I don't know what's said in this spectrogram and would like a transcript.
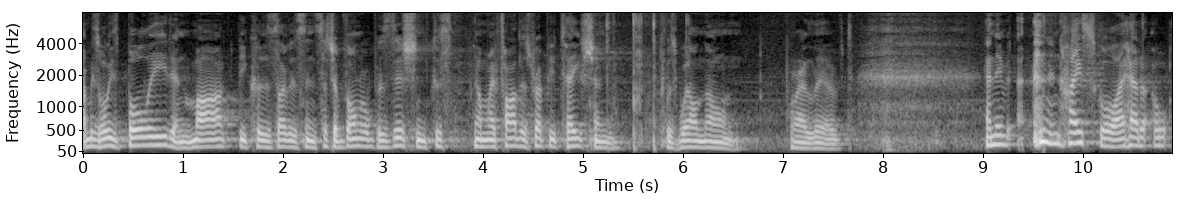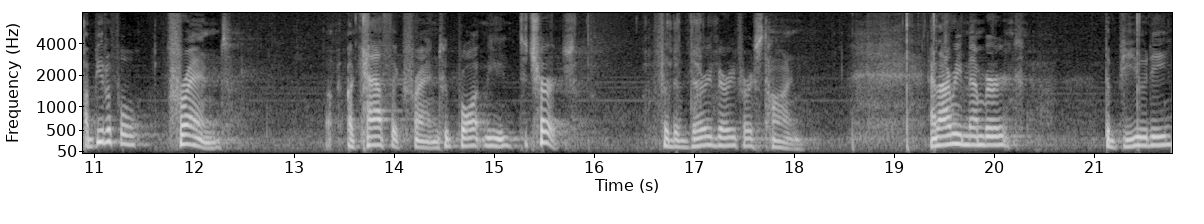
I was always bullied and mocked because I was in such a vulnerable position because you know, my father's reputation was well known where I lived. And in, high school, I had a, a beautiful friend, a Catholic friend, who brought me to church for the very, very first time. And I remember the beauty,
